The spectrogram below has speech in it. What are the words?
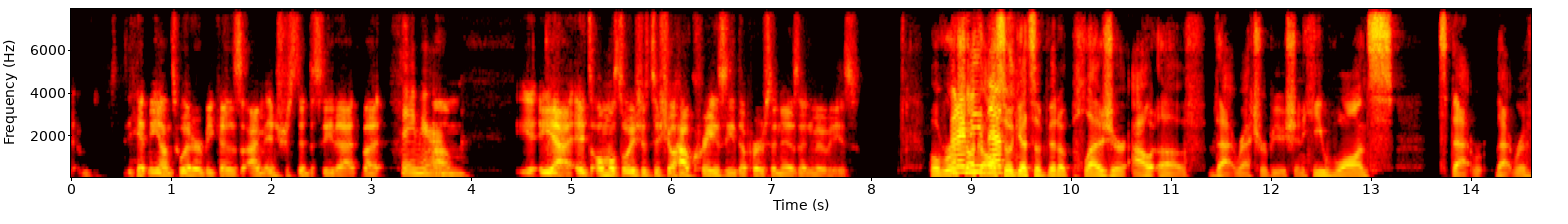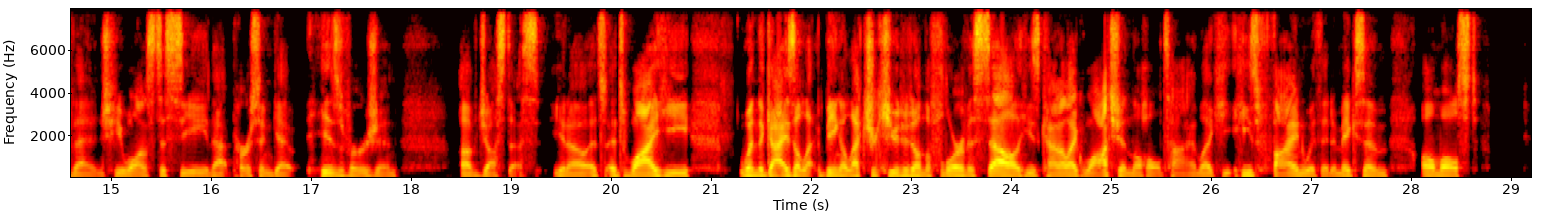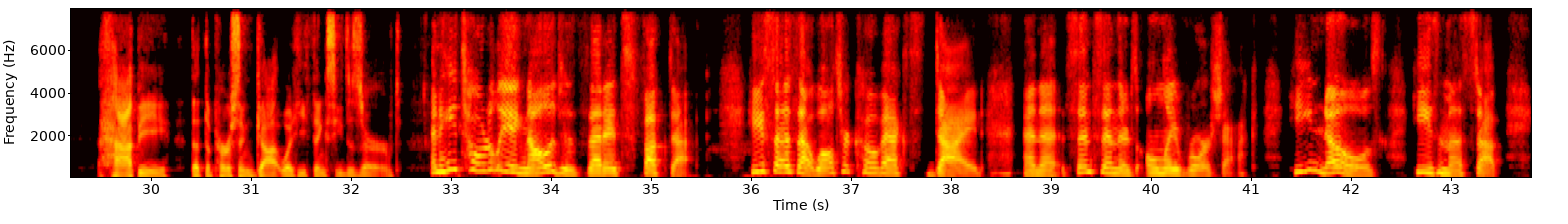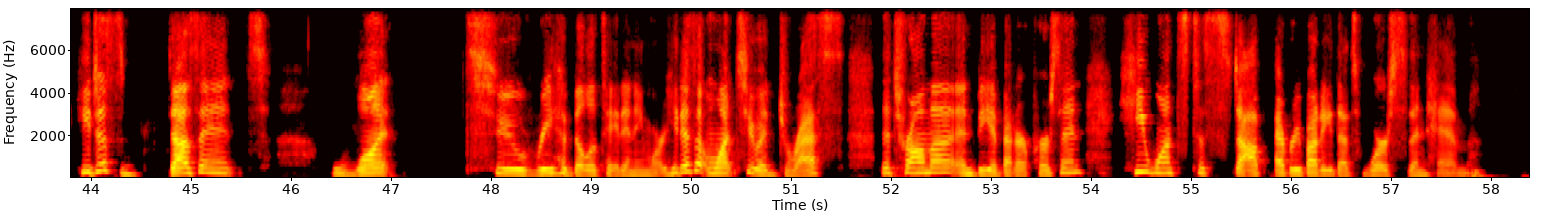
hit me on twitter because i'm interested to see that but same here um yeah it's almost always just to show how crazy the person is in movies well, But I Rorschach mean, also gets a bit of pleasure out of that retribution. He wants that that revenge. He wants to see that person get his version of justice. You know, it's it's why he, when the guy's ele- being electrocuted on the floor of his cell, he's kind of like watching the whole time. Like he, he's fine with it. It makes him almost happy that the person got what he thinks he deserved. And he totally acknowledges that it's fucked up. He says that Walter Kovacs died and that since then there's only Rorschach. He knows he's messed up. He just doesn't want to rehabilitate anymore. He doesn't want to address the trauma and be a better person. He wants to stop everybody that's worse than him.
